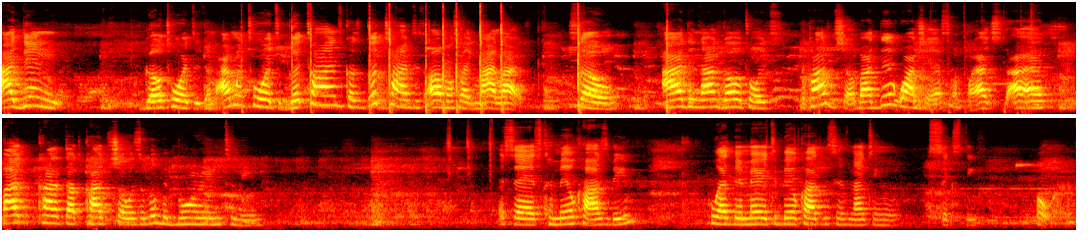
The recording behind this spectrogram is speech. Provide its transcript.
I didn't go towards it. I went towards Good Times because Good Times is almost like my life. So I did not go towards the Cosby Show, but I did watch it at some point. I just, I, I, I kind of thought the Cosby Show was a little bit boring to me. It says Camille Cosby, who has been married to Bill Cosby since 1964.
